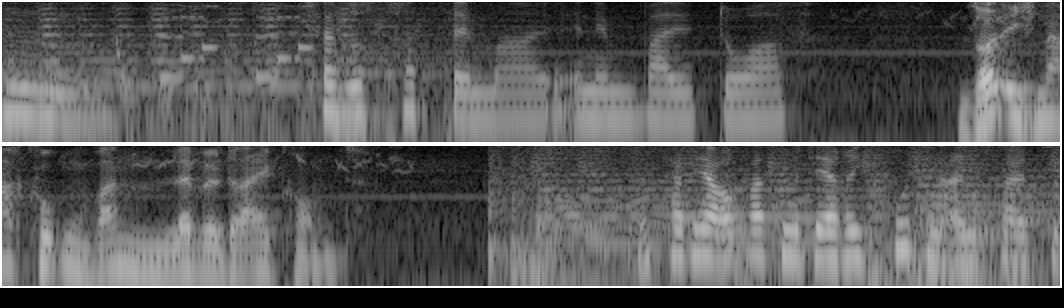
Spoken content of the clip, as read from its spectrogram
Hm. Ich versuch's trotzdem mal in dem Walddorf. Soll ich nachgucken, wann Level 3 kommt? Das hat ja auch was mit der Rekrutenanzahl zu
